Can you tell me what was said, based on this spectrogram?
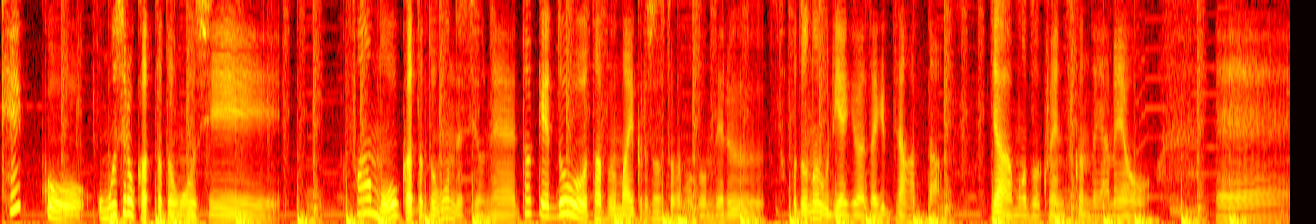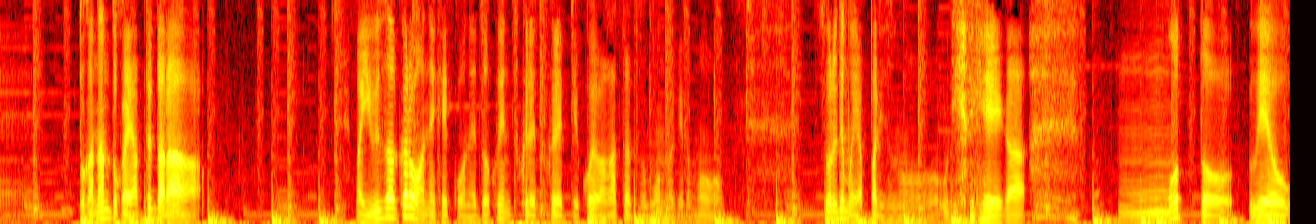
結構面白かったと思うし、ファンも多かったと思うんですよね。だけど、多分マイクロソフトが望んでるほどの売り上げは出なかった。じゃあもう続編作るのやめよう。えー、とかなんとかやってたら、まあ、ユーザーからはね、結構ね、続編作れ作れっていう声は上がってたと思うんだけども、それでもやっぱりその、売り上げが、もっと上を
